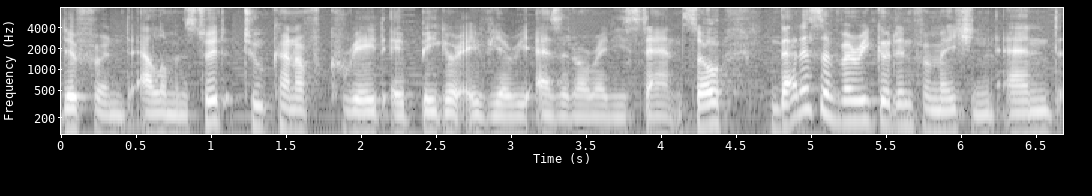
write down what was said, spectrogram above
different elements to it to kind of create a bigger aviary as it already stands. So that is a very good information and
